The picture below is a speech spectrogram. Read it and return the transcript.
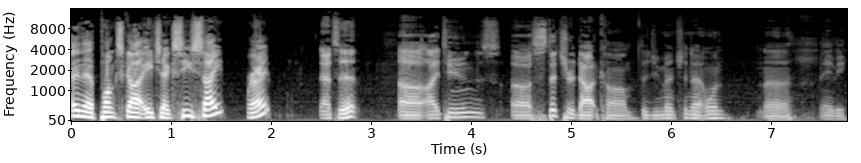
and that Punk Ska HXC site, right? That's it. Uh, iTunes, uh, Stitcher.com. Did you mention that one? Uh, maybe.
